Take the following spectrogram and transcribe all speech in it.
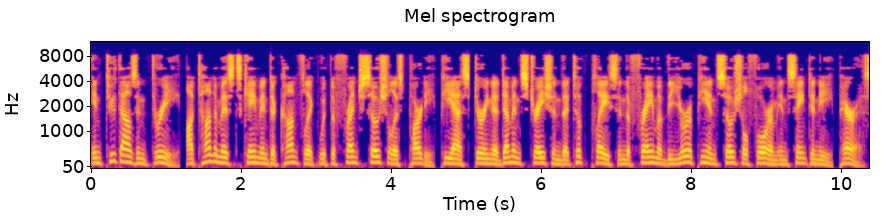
In 2003, autonomists came into conflict with the French Socialist Party (PS) during a demonstration that took place in the frame of the European Social Forum in Saint-Denis, Paris.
